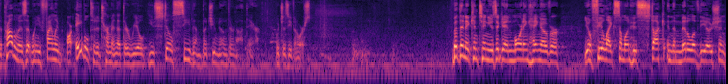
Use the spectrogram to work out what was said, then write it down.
the problem is that when you finally are able to determine that they're real, you still see them, but you know they're not there, which is even worse. But then it continues again morning hangover. You'll feel like someone who's stuck in the middle of the ocean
